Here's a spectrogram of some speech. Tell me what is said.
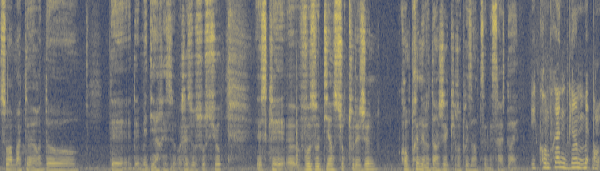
sont amateurs de, médias réseaux, réseaux sociaux. Est-ce que euh, vos audiences, surtout les jeunes, comprennent le danger que représentent ces messages de haine Ils comprennent bien, mais bon,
